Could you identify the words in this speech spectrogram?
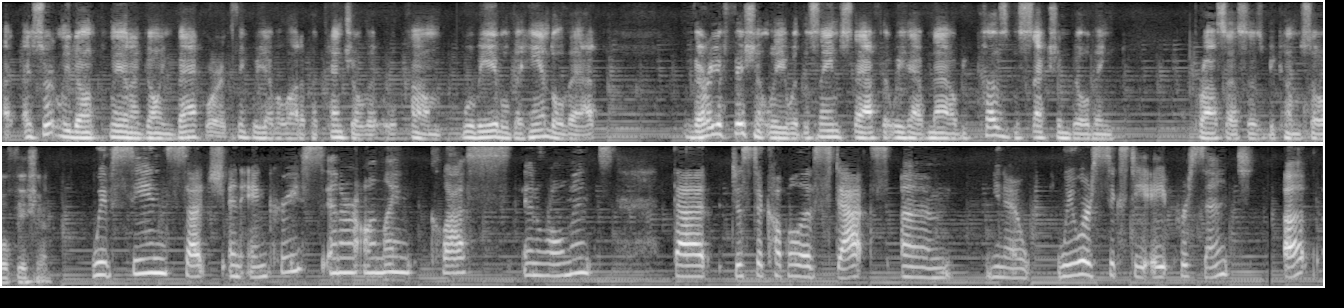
I, I certainly don't plan on going backwards. I think we have a lot of potential that will come. We'll be able to handle that very efficiently with the same staff that we have now because the section building process has become so efficient. We've seen such an increase in our online class enrollments that just a couple of stats, um, you know, we were 68% up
